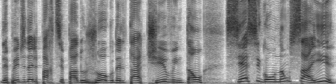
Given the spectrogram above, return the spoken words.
Depende dele participar do jogo, dele estar tá ativo. Então, se esse gol não sair,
